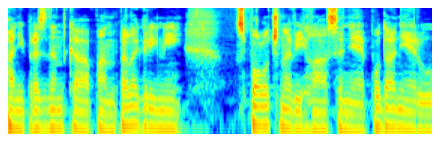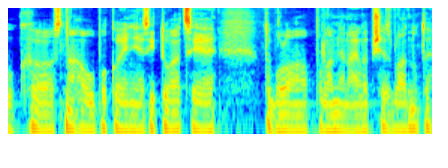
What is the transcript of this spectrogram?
pani prezidentka a pán Pellegrini, spoločné vyhlásenie, podanie rúk, snaha o upokojenie situácie, to bolo podľa mňa najlepšie zvládnuté.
